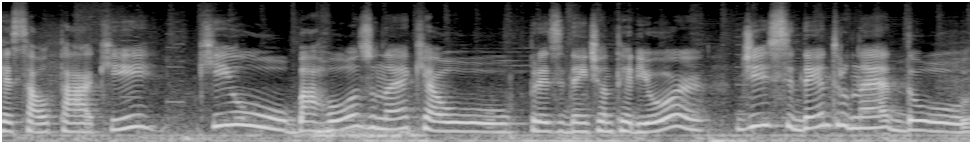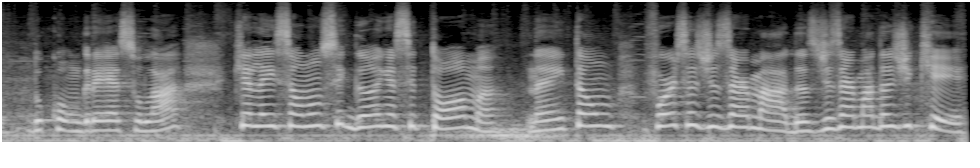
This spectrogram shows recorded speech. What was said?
ressaltar aqui que o Barroso, né, que é o presidente anterior, disse dentro, né, do, do Congresso lá que eleição não se ganha, se toma, né? Então, forças desarmadas, desarmadas de quê?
